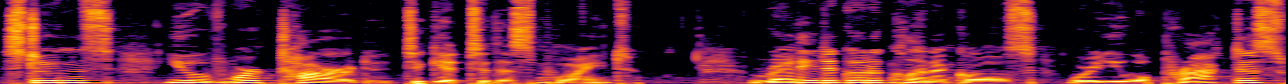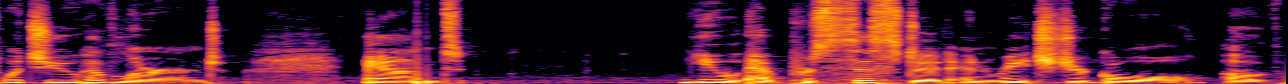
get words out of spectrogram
Students, you have worked hard to get to this point, ready to go to clinicals where you will practice what you have learned and you have persisted and reached your goal of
